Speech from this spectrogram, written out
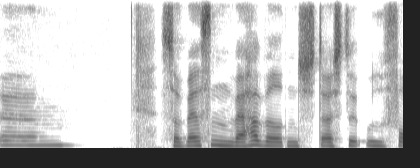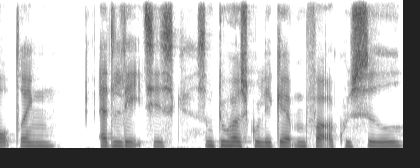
Øhm. Så hvad, sådan, hvad har været den største udfordring atletisk, som du har skulle igennem for at kunne sidde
